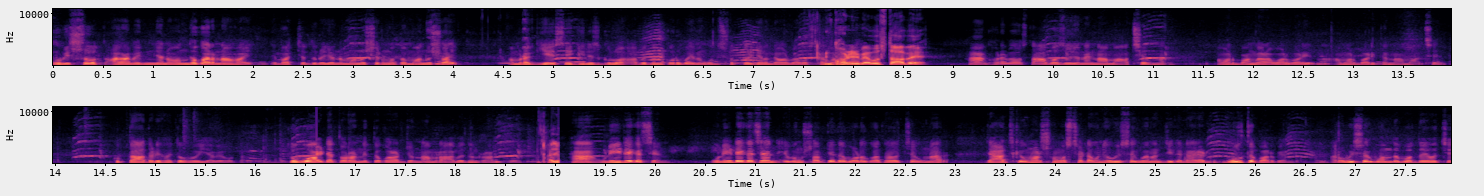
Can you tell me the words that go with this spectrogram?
ভবিষ্যৎ আগামী দিন যেন অন্ধকার না হয় এই বাচ্চা দুটো যেন মানুষের মতো মানুষ হয়। আমরা গিয়ে সেই জিনিসগুলো আবেদন করব এবং অতি সত্তর যেন দেওয়ার ব্যবস্থা ঘরের ব্যবস্থা হবে? হ্যাঁ ঘরের ব্যবস্থা আবাস যোজনায় নাম আছে ওনার। আমার বাংলার আমার বাড়ি আমার বাড়িতে নাম আছে। খুব তাড়াতাড়ি হয়তো হয়ে যাবে ওটা। তবুও এটা ত্বরান্বিত করার জন্য আমরা আবেদন রাখব। হ্যাঁ উনিই ডেকেছেন। উনি ডেকেছেন এবং সবচেয়ে বড় কথা হচ্ছে ওনার যে আজকে ওনার সমস্যাটা উনি অভিষেক ব্যানার্জিকে ডাইরেক্ট বলতে পারবেন। আর অভিষেক বন্দ্যোপাধ্যায় হচ্ছে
